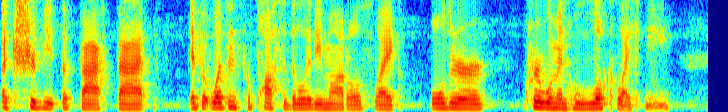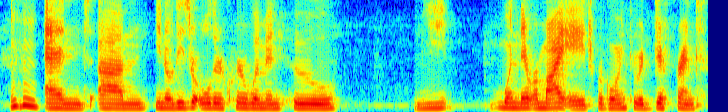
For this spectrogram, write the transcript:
attribute the fact that if it wasn't for possibility models like older queer women who look like me, mm-hmm. and, um, you know, these are older queer women who, when they were my age, were going through a different,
